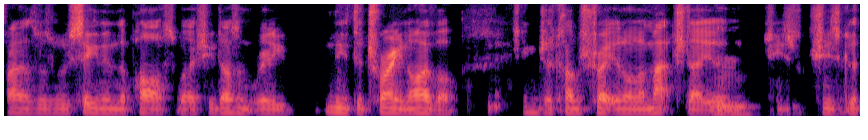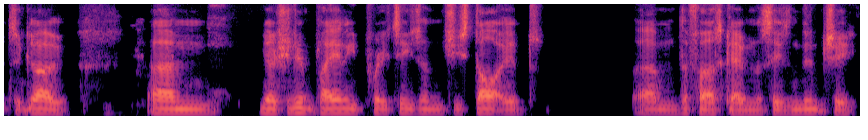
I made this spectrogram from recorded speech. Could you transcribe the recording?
Fran is we've seen in the past where she doesn't really need to train either. She can just come straight in on a match day and mm. she's she's good to go. Um, you know, she didn't play any preseason. She started um, the first game of the season, didn't she?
